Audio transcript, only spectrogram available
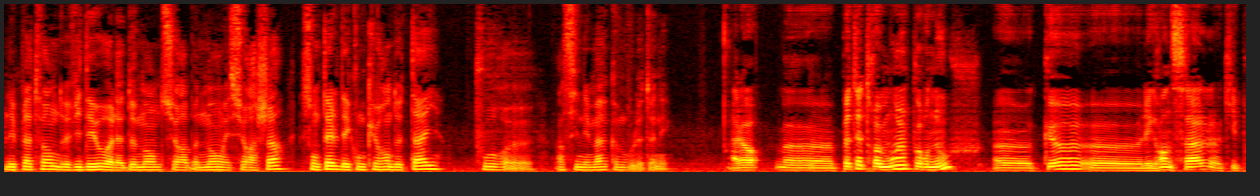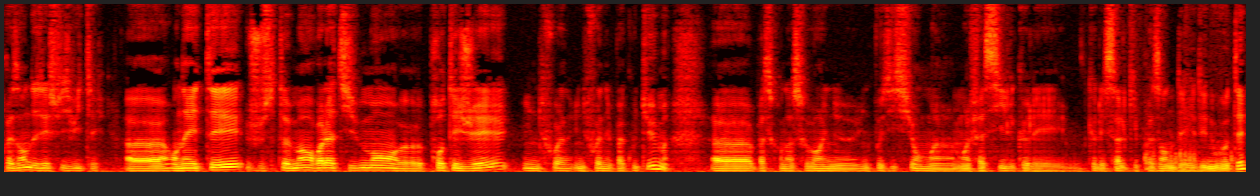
les plateformes de vidéo à la demande sur abonnement et sur achat sont-elles des concurrents de taille pour euh, un cinéma comme vous le tenez? Alors, euh, peut-être moins pour nous que euh, les grandes salles qui présentent des exclusivités. on a été justement relativement protégé, une fois, une fois n'est pas coutume, parce qu'on a souvent une, position moins, facile que les, salles qui présentent des, nouveautés.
